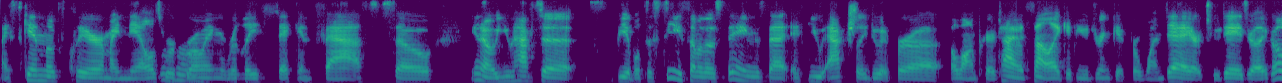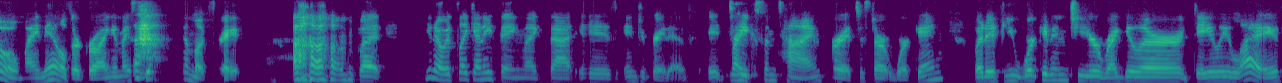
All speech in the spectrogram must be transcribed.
my skin looked clear my nails were mm-hmm. growing really thick and fast. So you know you have to be able to see some of those things that if you actually do it for a, a long period of time it's not like if you drink it for one day or two days you're like oh my nails are growing and my skin looks great. Um, but you know, it's like anything like that is integrative. It right. takes some time for it to start working, but if you work it into your regular daily life,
